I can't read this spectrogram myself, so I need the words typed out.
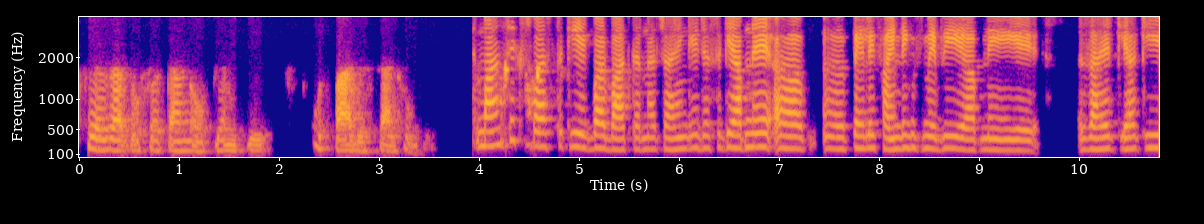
छह हज़ार दो सौ टन ओपीएम की उत्पाद इस साल होगी। मानसिक स्वास्थ्य की एक बार बात करना चाहेंगे। जैसे कि आपने आ, पहले फाइंडिंग्स में भी आपने ये ज़ाहिर किया कि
